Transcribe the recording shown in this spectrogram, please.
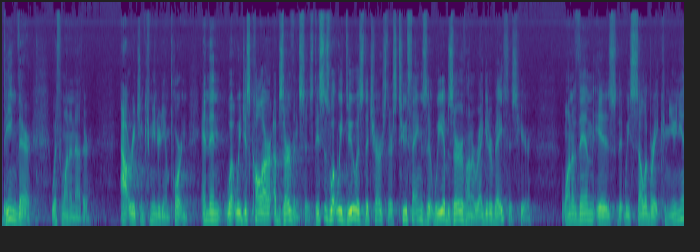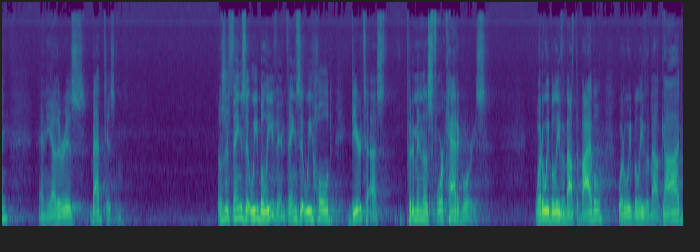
being there with one another. Outreach and community important. And then what we just call our observances. This is what we do as the church. There's two things that we observe on a regular basis here. One of them is that we celebrate communion, and the other is baptism. Those are things that we believe in, things that we hold dear to us. Put them in those four categories. What do we believe about the Bible? What do we believe about God?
